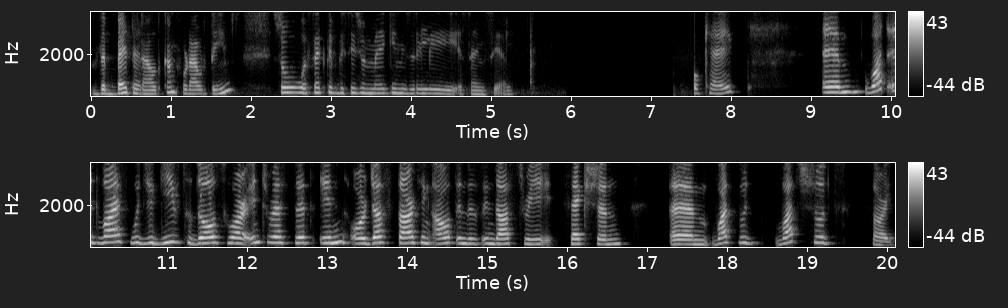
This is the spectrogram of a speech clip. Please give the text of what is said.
the better outcome for our teams so effective decision making is really essential Okay. um, what advice would you give to those who are interested in or just starting out in this industry section? Um, what would what should sorry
